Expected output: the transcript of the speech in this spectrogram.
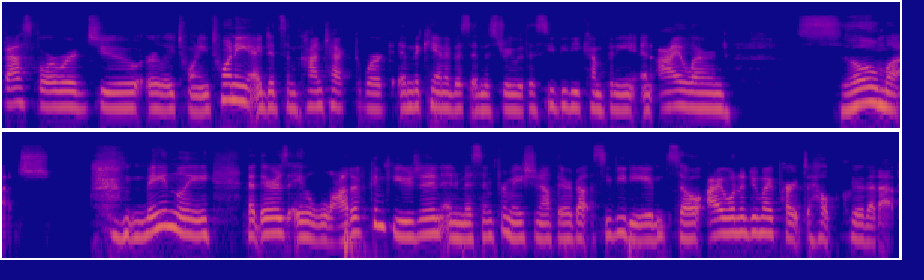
fast forward to early 2020, I did some contact work in the cannabis industry with a CBD company, and I learned so much. Mainly that there is a lot of confusion and misinformation out there about CBD. So I want to do my part to help clear that up.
